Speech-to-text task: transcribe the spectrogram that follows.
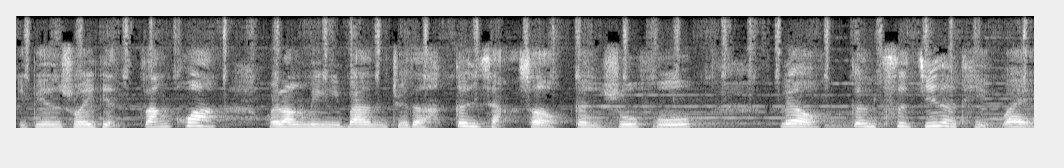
一边说一点脏话，会让另一半觉得更享受、更舒服。六，更刺激的体位，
